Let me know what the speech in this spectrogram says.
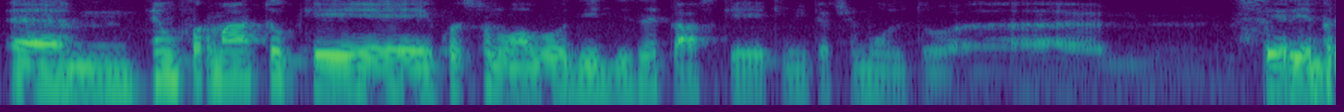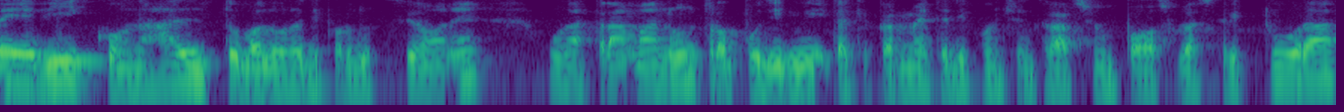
ehm, è un formato che questo nuovo di Disney Plus che, che mi piace molto. Eh, serie brevi con alto valore di produzione, una trama non troppo diluita che permette di concentrarsi un po' sulla scrittura,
